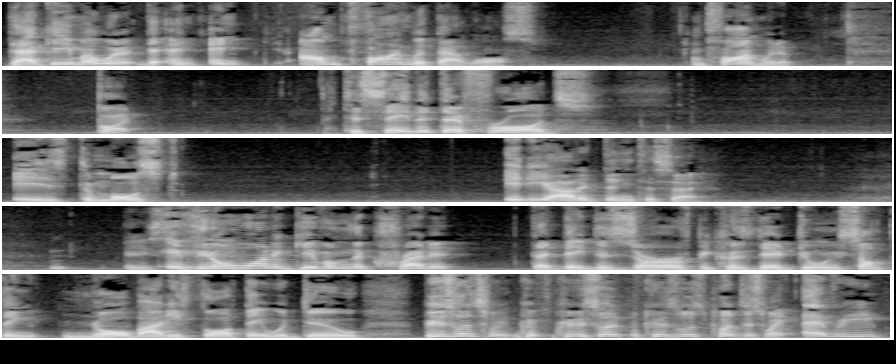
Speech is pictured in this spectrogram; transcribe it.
that game I would and and I'm fine with that loss. I'm fine with it. But to say that they're frauds is the most idiotic thing to say Basically, if you don't want to give them the credit that they deserve because they're doing something nobody thought they would do, because let's because, let's- put this way: every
